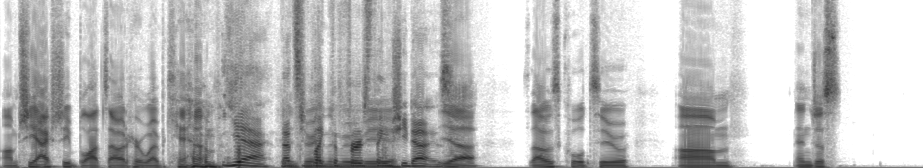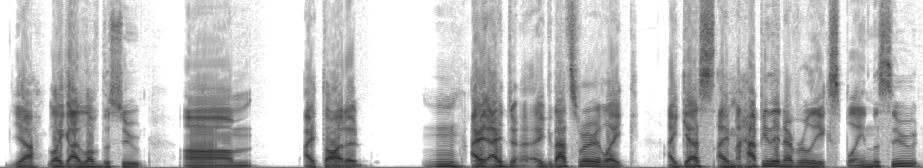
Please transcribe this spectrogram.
Um, she actually blots out her webcam. Yeah. That's like the the, first thing she does. yeah, so that was cool too. Um, and just yeah, like I love the suit. Um, I thought it. Mm, I, I I- that's where like I guess I'm happy they never really explained the suit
